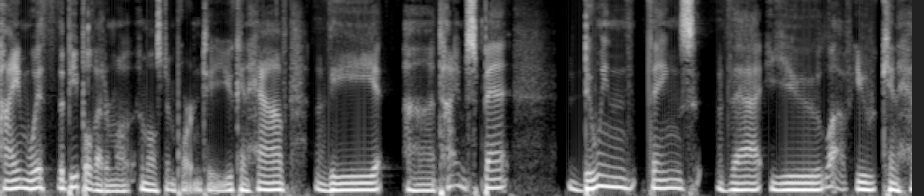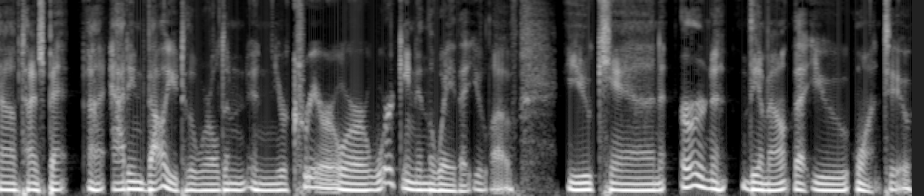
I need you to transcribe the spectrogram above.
time with the people that are mo- most important to you. You can have the uh, time spent doing things that you love. You can have time spent uh, adding value to the world in, in your career or working in the way that you love. You can earn the amount that you want to.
